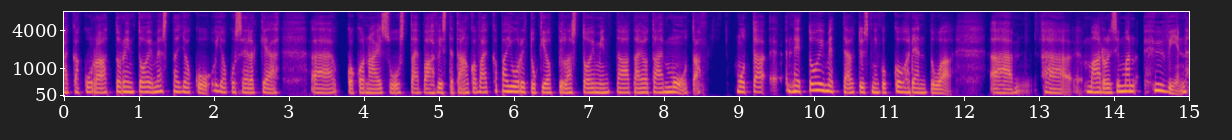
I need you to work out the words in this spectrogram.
vaikka kuraattorin toimesta joku, joku selkeä äh, kokonaisuus tai vahvistetaanko vaikkapa juuri tukioppilastoimintaa tai jotain muuta. Mutta ne toimet täytyisi niin kohdentua ää, ää, mahdollisimman hyvin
